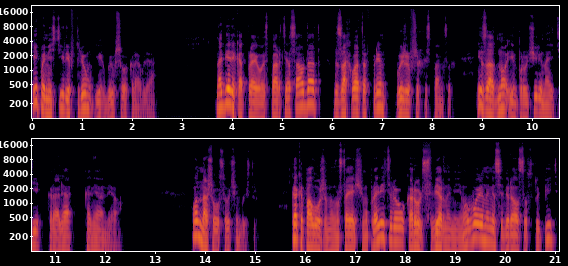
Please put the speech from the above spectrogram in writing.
и поместили в трюм их бывшего корабля. На берег отправилась партия солдат для захвата в плен выживших испанцев, и заодно им поручили найти короля Камеамео. Он нашелся очень быстро. Как и положено настоящему правителю, король с верными ему воинами собирался вступить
